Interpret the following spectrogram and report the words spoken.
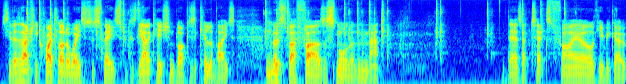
See, there's actually quite a lot of waste of space because the allocation block is a kilobyte and most of our files are smaller than that. There's our text file. Here we go.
